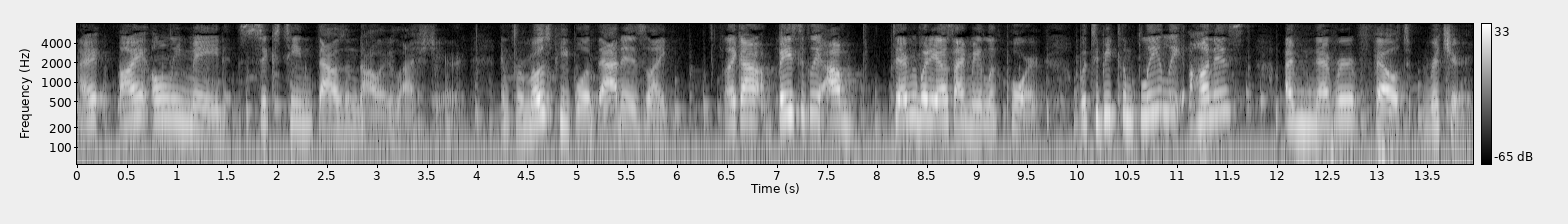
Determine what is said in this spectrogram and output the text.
I I only made sixteen thousand dollars last year, and for most people that is like, like I basically I'm to everybody else I may look poor, but to be completely honest, I've never felt richer,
